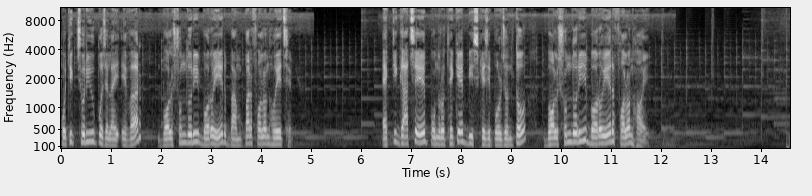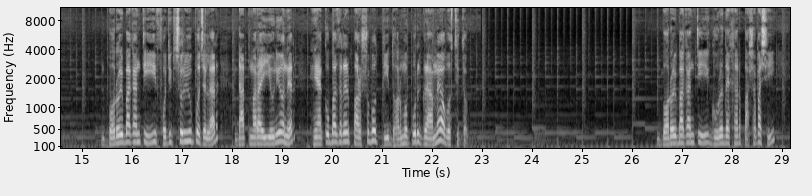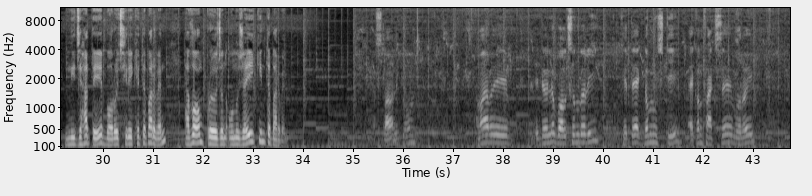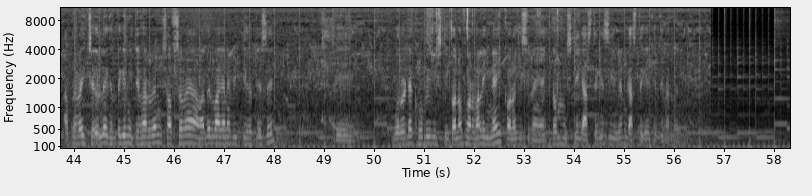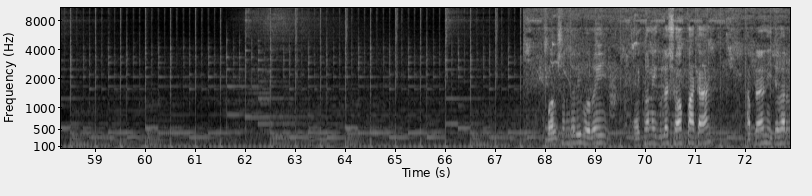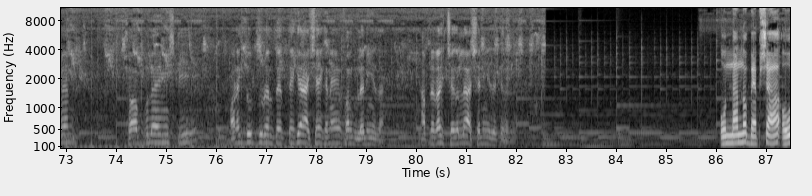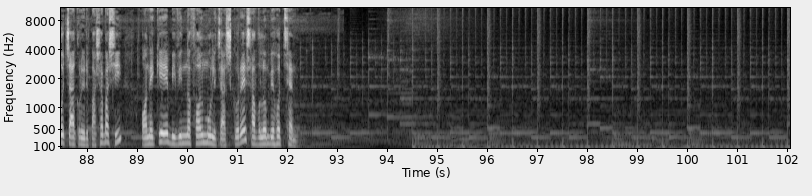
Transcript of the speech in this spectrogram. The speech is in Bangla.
ফটিকছড়ি উপজেলায় এবার বলসুন্দরী বড়ইয়ের বাম্পার ফলন হয়েছে। একটি গাছে পনেরো থেকে বিশ কেজি পর্যন্ত বলসুন্দরী বড়ইয়ের ফলন হয়। বড়ই বাগানটি ফটিকছড়ি উপজেলার দাঁতমারা ইউনিয়নের হেঁয়াকু বাজারের পার্শ্ববর্তী ধর্মপুর গ্রামে অবস্থিত। বড়ই বাগানটি ঘুরে দেখার পাশাপাশি নিজে হাতে বড়ই ছিঁড়ে খেতে পারবেন এবং প্রয়োজন অনুযায়ী কিনতে পারবেন। আলাইকুম। আমার এটা হলো বলসুন্দরী। খেতে একদম মিষ্টি, এখন ফাঁকছে, বড়ই। আপনারা ইচ্ছে করলে এখান থেকে নিতে পারবেন। সবসময় আমাদের বাগানে বিক্রি হতেছে এই বড়ইটা খুবই মিষ্টি। কোনো ফরমালিং নেই, কোনো কিছু নেই। একদম মিষ্টি, গাছ থেকে ছিঁড়বেন, গাছ থেকে খেতে পারবেন। বল সুন্দরী বড়ই, এখন এগুলো সব পাকা। আপনারা নিতে পারবেন। সবগুলোই মিষ্টি অনেক দূর দূরান্তের থেকে আসে, এখানে ফলগুলো নিয়ে যায়। আপনারা ইচ্ছে করলে আসে, নিয়ে যেতে পারবেন। অন্যান্য ব্যবসা ও চাকরির পাশাপাশি অনেকে বিভিন্ন ফলমূল চাষ করে স্বাবলম্বী হচ্ছেন।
